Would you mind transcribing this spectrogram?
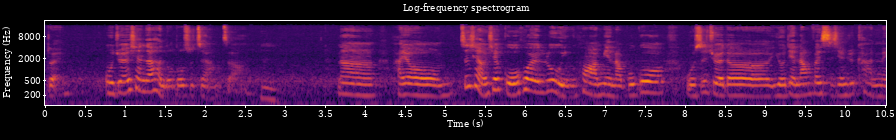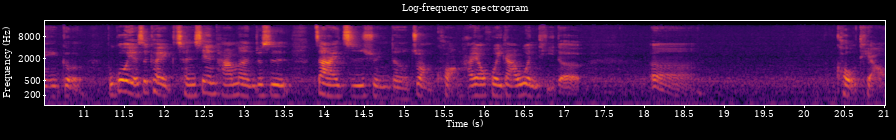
对，我觉得现在很多都是这样子啊。嗯，那还有之前有一些国会录影画面啊，不过我是觉得有点浪费时间去看那一个。不过也是可以呈现他们就是在咨询的状况，还有回答问题的呃口条，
